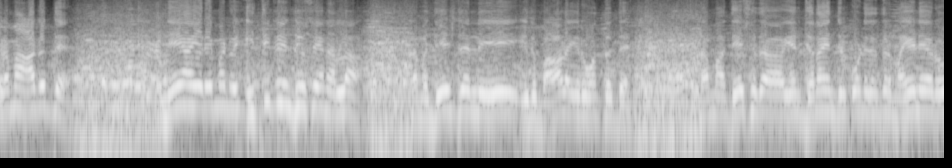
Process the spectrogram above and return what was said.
ಕ್ರಮ ಆಗುತ್ತೆ. ನೇಹ ಹಿರೇಮಠ್ ಇತ್ತೀಚಿನ ದಿವಸ ಏನಲ್ಲ. ನಮ್ಮ ದೇಶದಲ್ಲಿ ಇದು ಬಹಳ ಇರುವಂಥದ್ದೇ. ನಮ್ಮ ದೇಶದ ಏನು ಜನ ಏನು ತಿಳ್ಕೊಂಡಿದ್ದಾರೆ ಅಂದ್ರೆ ಮಹಿಳೆಯರು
